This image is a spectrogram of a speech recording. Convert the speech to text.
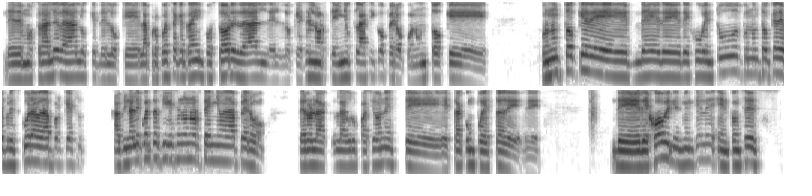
de demostrarle ¿verdad? Lo que, de lo que, la propuesta que trae Impostores, ¿verdad? lo que es el norteño clásico, pero con un toque, con un toque de, de, de, de juventud, con un toque de frescura, ¿verdad? Porque es, al final de cuentas sigue siendo norteño, ¿verdad? Pero pero la, la agrupación este, está compuesta de, de, de, jóvenes, ¿me entiende? Entonces,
